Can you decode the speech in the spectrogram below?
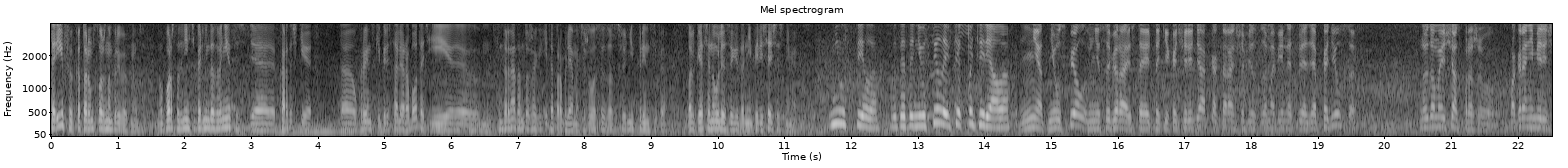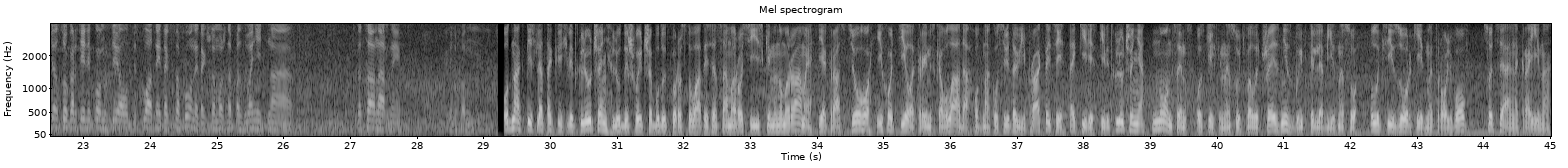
тарифы, к которым сложно привыкнуть. Ну, просто до них теперь не дозвониться, с- э, карточки э, украинские перестали работать, и э, с интернетом тоже какие-то проблемы, тяжело связаться с людьми в принципе. Только если на улице где-то не пересечься с ними. Не успела. Вот это не успела и всех потеряла. Нет, не успел, не собираюсь стоять в таких очередях. Как-то раньше без мобильной связи обходился. Ну и думаю, и сейчас проживу. По крайней мере, сейчас Укртелеком сделал бесплатные таксофоны, так что можно позвонить на стационарный телефон. Однак після таких відключень люди швидше будуть користуватися саме російськими номерами. Якраз цього і хотіла кримська влада. Однак у світовій практиці такі різкі відключення нонсенс, оскільки несуть величезні збитки для бізнесу. Олексій Зоркий, Дмитро Львов, соціальна країна.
